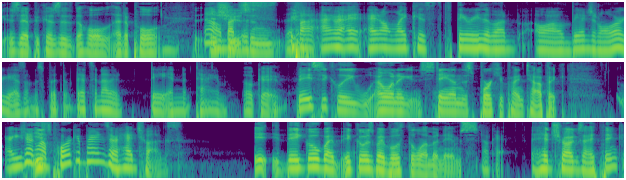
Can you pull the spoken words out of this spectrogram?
is that because of the whole Oedipal No, issues this, and about, I, I, I don't like his theories about uh, vaginal orgasms, but that's another day and time. okay. Basically, I want to stay on this porcupine topic. Are you talking Is- about porcupines or hedgehogs? It, they go by it goes by both dilemma names. Okay. Hedgehogs, I think,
